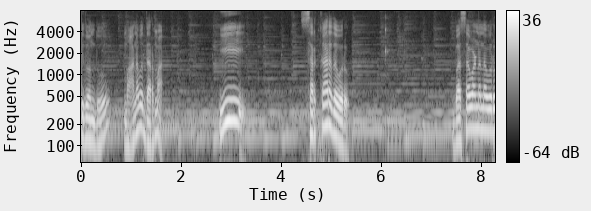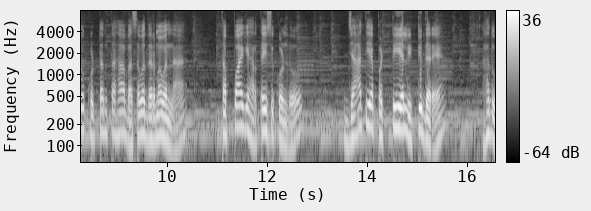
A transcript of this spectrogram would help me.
ಇದೊಂದು ಮಾನವ ಧರ್ಮ. ಈ ಸರ್ಕಾರದವರು ಬಸವಣ್ಣನವರು ಕೊಟ್ಟಂತಹ ಬಸವ ಧರ್ಮವನ್ನು ತಪ್ಪಾಗಿ ಅರ್ಥೈಸಿಕೊಂಡು ಜಾತಿಯ ಪಟ್ಟಿಯಲ್ಲಿಟ್ಟಿದ್ದರೆ ಅದು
